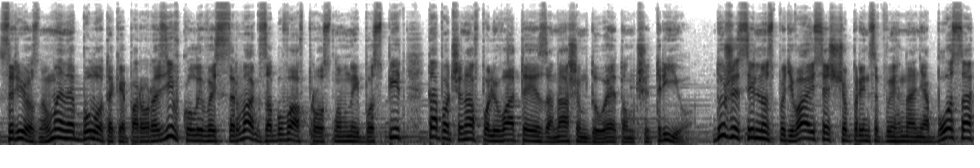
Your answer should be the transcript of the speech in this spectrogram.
Серйозно, в мене було таке пару разів, коли весь сервак забував про основний боспід та починав полювати за нашим дуетом чи тріо. Дуже сильно сподіваюся, що принцип вигнання боса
